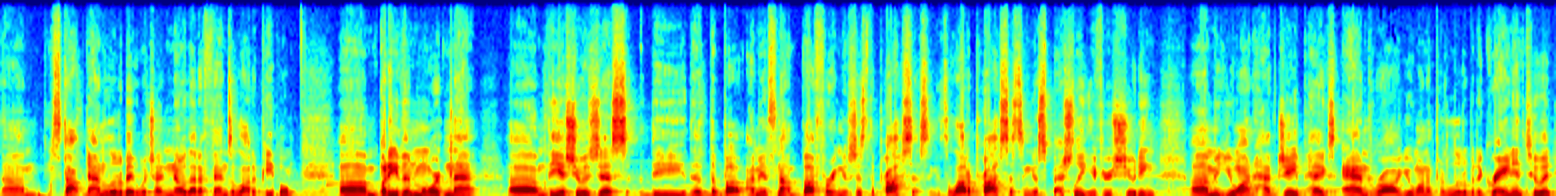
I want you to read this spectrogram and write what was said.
um, stop down a little bit, which I know that offends a lot of people. Um, but even more than that, um, the issue is just the the the I mean, it's not buffering; it's just the processing. It's a lot of processing, especially if you're shooting. Um, you want to have JPEGs and RAW. You want to put a little bit of grain into it.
